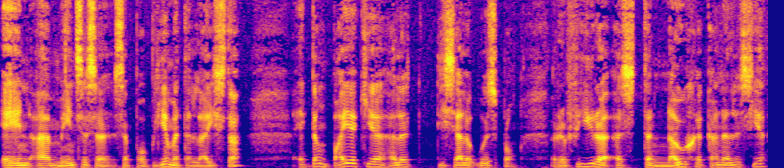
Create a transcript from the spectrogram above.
en uh mense se se probleme te luister. Ek dink baie keer hulle dieselfde oorsprong. Riviere is te nou gekanaliseer.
